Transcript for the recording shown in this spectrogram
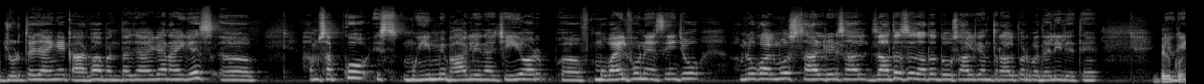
जुड़ते जाएँगे कारवा बनता जाएगा। एंड आई गेस हम सबको इस मुहिम में भाग लेना चाहिए और मोबाइल फ़ोन ऐसे हैं जो हम लोग ऑलमोस्ट साल डेढ़ साल ज़्यादा से ज़्यादा दो साल के अंतराल पर बदल ही लेते हैं। क्योंकि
